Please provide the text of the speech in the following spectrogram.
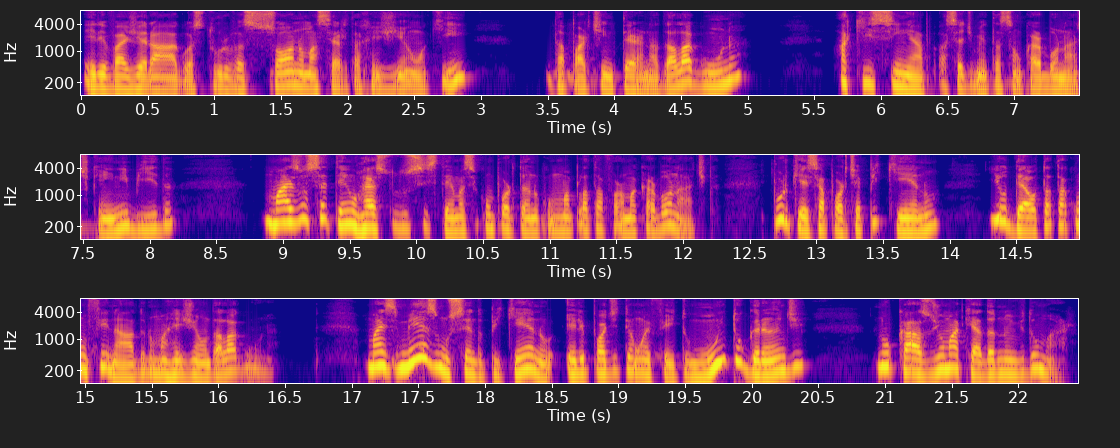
Ele vai gerar águas turvas só numa certa região aqui, da parte interna da laguna. Aqui sim a, sedimentação carbonática é inibida, mas você tem o resto do sistema se comportando como uma plataforma carbonática, porque esse aporte é pequeno e o delta está confinado numa região da laguna. Mas mesmo sendo pequeno, ele pode ter um efeito muito grande no caso de uma queda no nível do mar.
